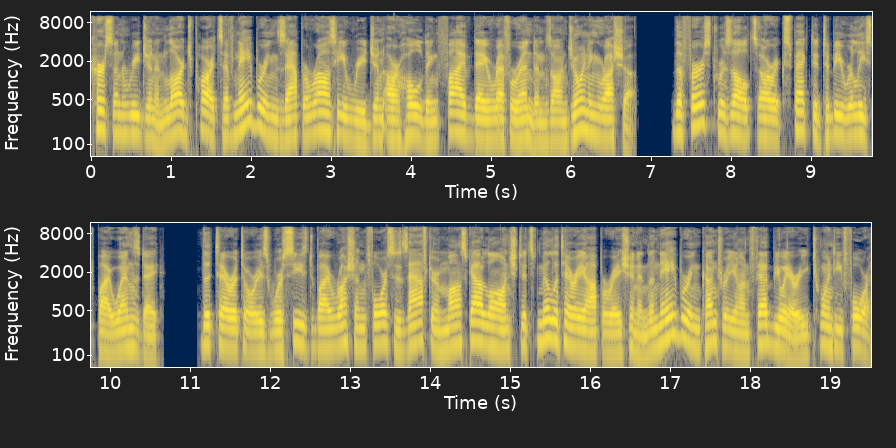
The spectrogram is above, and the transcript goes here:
Kherson region and large parts of neighboring Zaporozhye region are holding five-day referendums on joining Russia. The first results are expected to be released by Wednesday. The territories were seized by Russian forces after Moscow launched its military operation in the neighboring country on February 24.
